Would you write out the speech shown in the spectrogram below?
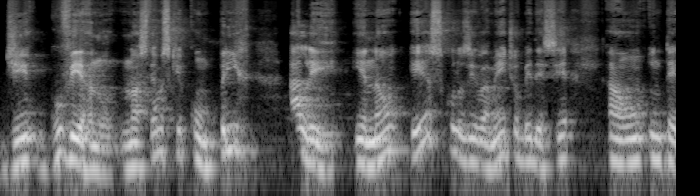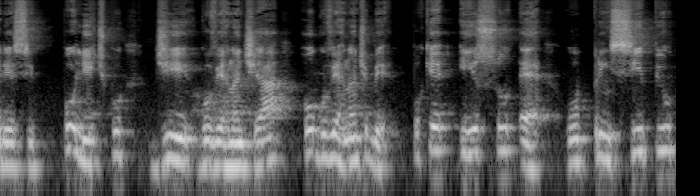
de governo. Nós temos que cumprir a lei e não exclusivamente obedecer a um interesse político de governante A ou governante B porque isso é o princípio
